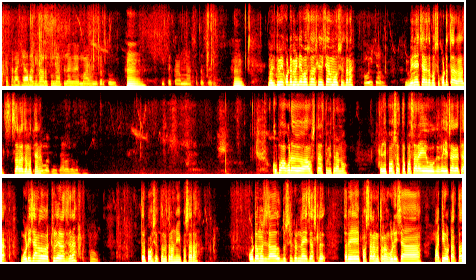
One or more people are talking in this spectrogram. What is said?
क्षेत्रा की आला की दारू तुम्ही आपल्याला काय मारहाण करतो हम्म. इथं काम नसतं तसं. हम्म. म्हणजे तुम्ही कुठे मेंढ्या बसवा असले विचार बसू ना? हो विचारू. बिना विचारायचा बस कुठं चार घाल- चारा जमत नाही ना? जमत नाही चारा जमत नाही. खूप अवघड अवस्था असते मित्रांनो. कधी पाहू शकता पसारा हे वग- याच्या त्या घोडीच्या अंगावर ठुलेला असते ना? हो. तर पाहू शकता मित्रांनो हे पसारा. कुठं म्हणजे जाळ दुसरीकडे न्यायचं असलं तर हे पसारा मित्रांनो घोडीच्या पाठीवर टाकतात.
